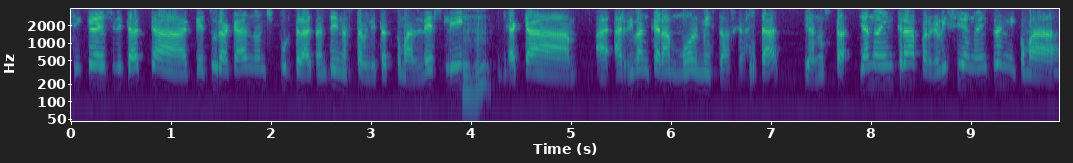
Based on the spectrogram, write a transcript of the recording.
sí que és veritat que aquest huracà no ens portarà tanta inestabilitat com el Leslie, uh Mhm. -huh. ja que arriba encara molt més desgastat. Ja no, està, ja no entra, per Galícia no entra ni com a,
